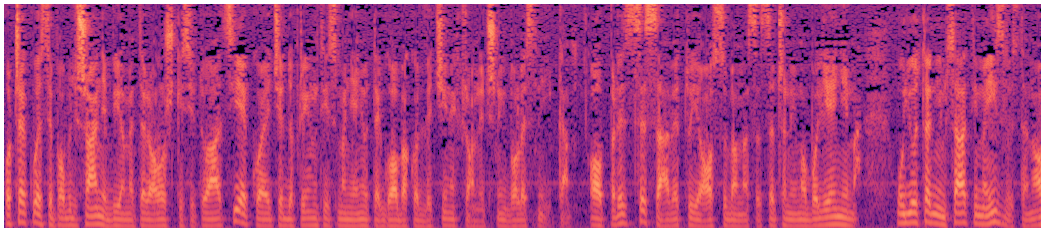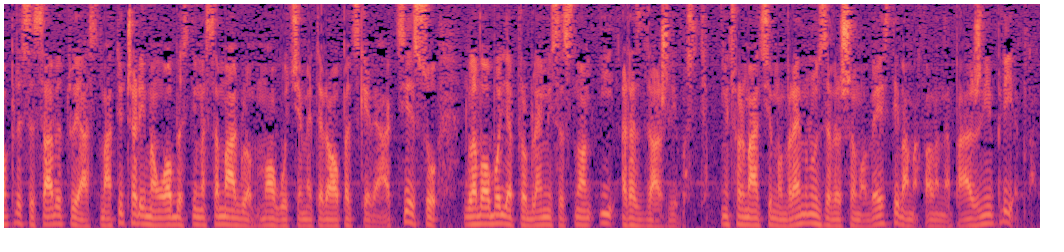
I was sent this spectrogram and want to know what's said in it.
Očekuje se poboljšanje biometeorološke situacije koje će doprinuti smanjenju tegoba kod većine hroničnih bolesnika. Oprez se savetuje osobama sa srčanim oboljenjima. U jutarnjim satima izvestan oprez se savjetuje astmatičarima u oblastima sa maglom. Moguće meteoropatske reakcije su glavobolja, problemi sa snom i razdražljivosti. Informacijom o vremenu završamo vesti. Vama hvala na pažnji i prijetno.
